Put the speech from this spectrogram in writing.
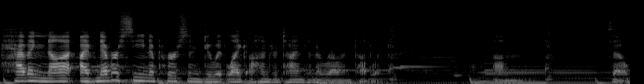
having not. I've never seen a person do it like a hundred times in a row in public. So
